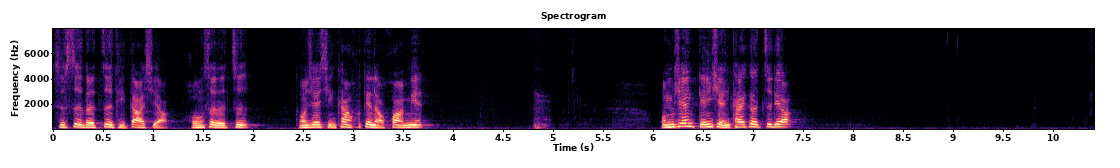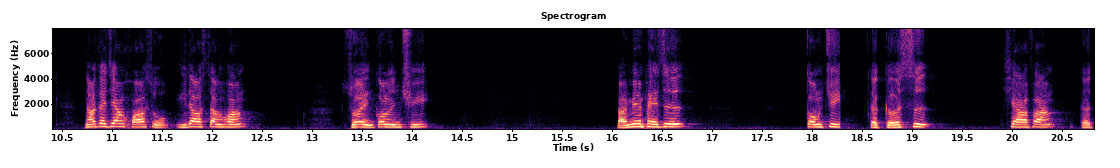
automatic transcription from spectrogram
十四的字体大小，红色的字。同学请看电脑画面。我们先点选开课资料。然后再将滑鼠移到上方索引功能区，版面配置工具的格式下方的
